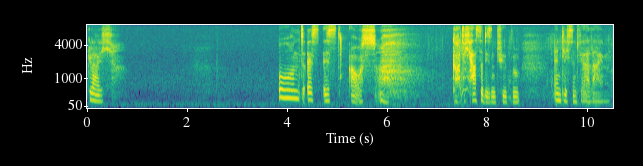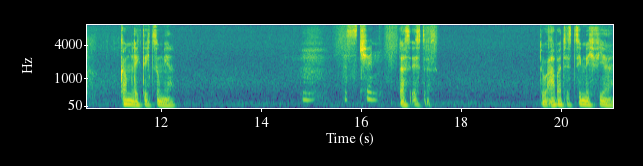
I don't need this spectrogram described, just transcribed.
Gleich. Und es ist aus. Oh. Gott, ich hasse diesen Typen. Endlich sind wir allein. Komm, leg dich zu mir. Das ist schön. Das ist es. Du arbeitest ziemlich viel.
